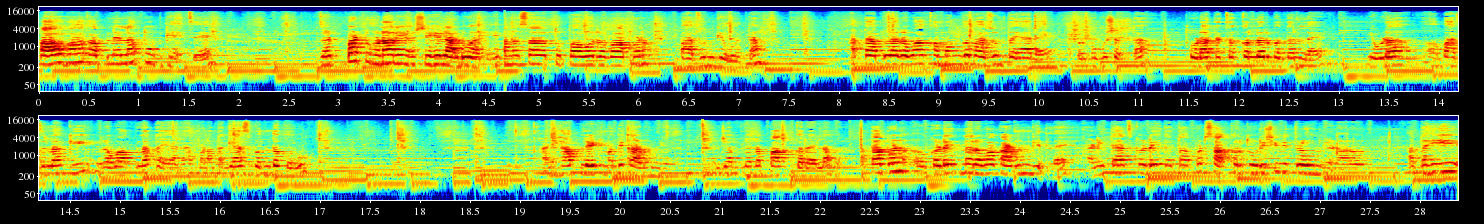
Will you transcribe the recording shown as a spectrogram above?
पाव भाग आपल्याला तूप घ्यायचे झटपट होणारे असे हे लाडू आहेत. असा तुपावर रवा आपण भाजून घेऊ आता. आता आपला रवा खमंग भाजून तयार आहे. आपण बघू शकता थोडा त्याचा कलर बदललाय. एवढा भाजला की रवा आपला तयार आहे. आपण आता गॅस बंद करू. आणि हा प्लेटमध्ये काढून घेऊ. म्हणजे आपल्याला पाक करायला आता आपण कढईतनं रवा काढून घेतलाय. आणि त्याच कढईत आता आपण साखर थोडीशी वितळून घेणार आहोत. आता ही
